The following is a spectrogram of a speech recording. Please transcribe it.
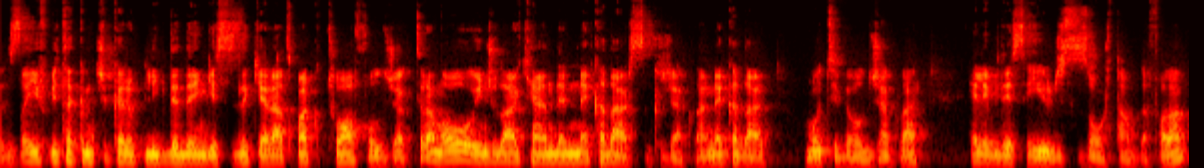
zayıf bir takım çıkarıp ligde dengesizlik yaratmak tuhaf olacaktır ama o oyuncular kendilerini ne kadar sıkacaklar, ne kadar motive olacaklar. Hele bir de seyircisiz ortamda falan.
